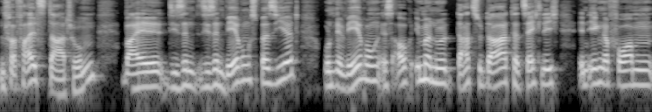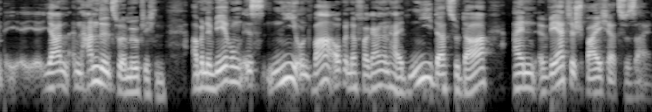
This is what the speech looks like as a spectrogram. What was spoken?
ein Verfallsdatum, weil die sind, sie sind währungsbasiert und eine Währung ist auch immer nur dazu da, tatsächlich in irgendeiner Form ja einen Handel zu ermöglichen. Aber eine Währung ist nie und war auch in der Vergangenheit nie dazu da, ein Wertespeicher zu sein.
